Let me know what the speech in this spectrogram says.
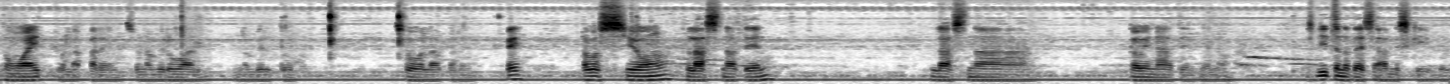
Itong white, wala pa rin. So, number 1, number 2. So, wala pa rin. Okay? Tapos, yung last natin. Last na gawin natin. Yan o. Tapos, dito na tayo sa harness cable.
